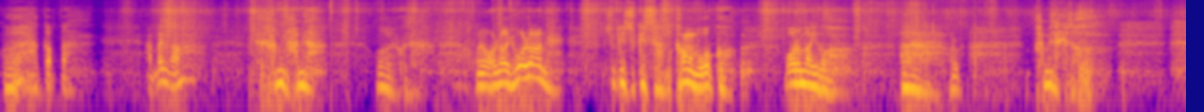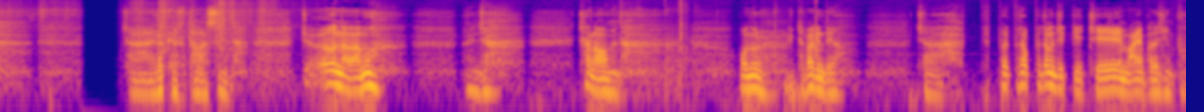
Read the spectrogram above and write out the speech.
와, 아깝다. 안 뺀다. 갑니다, 갑니다. 어, 이거다. 오늘 올라가, 올라갔네. 죽겠어, 죽겠어. 가방 무겁고, 오르막이고. 아, 올라- 갑니다, 계속. 자, 이렇게 해서 다 왔습니다. 쭉 나가면, 이제, 차 나옵니다. 오늘 대박인데요. 자, 표정 짓기 제일 많이 받으신 분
